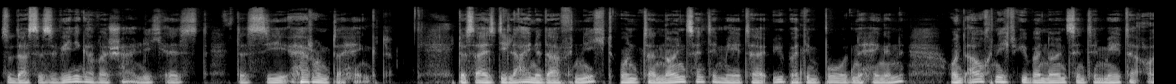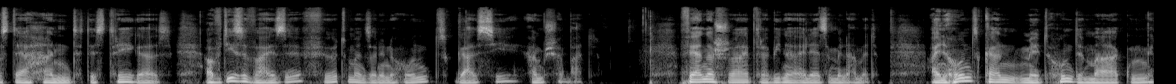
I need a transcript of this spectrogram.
so dass es weniger wahrscheinlich ist, dass sie herunterhängt. Das heißt, die Leine darf nicht unter neun Zentimeter über dem Boden hängen und auch nicht über neun Zentimeter aus der Hand des Trägers. Auf diese Weise führt man seinen Hund Gassi am Schabbat. Ferner schreibt Rabbiner Eliezer Melamed, ein Hund kann mit Hundemarken,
